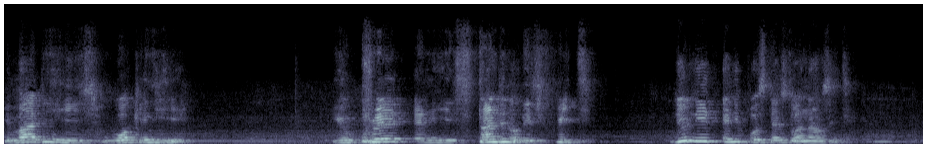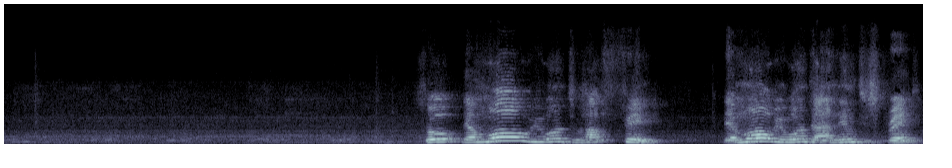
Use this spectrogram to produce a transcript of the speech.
Imagine he's walking here. You prayed and he's standing on his feet. Do you need any posters to announce it? So the more we want to have fame, the more we want our name to spread,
